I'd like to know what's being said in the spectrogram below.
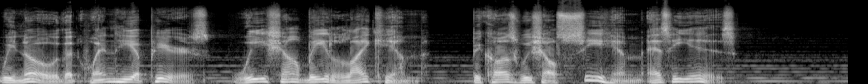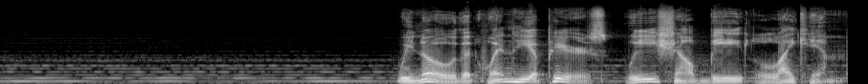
We know that when he appears, we shall be like him, because we shall see him as he is. We know that when he appears, we shall be like him,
